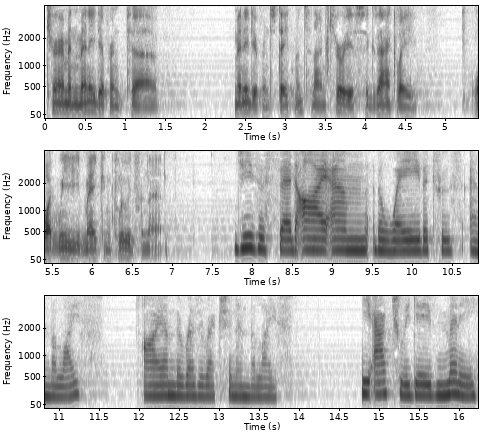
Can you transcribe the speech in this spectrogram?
term in many different uh, many different statements, and I'm curious exactly what we may conclude from that. Jesus said, "I am the way, the truth, and the life. I am the resurrection and the life." He actually gave many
